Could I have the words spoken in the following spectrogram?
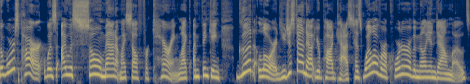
The worst part was I was so mad at myself for caring. Like I'm thinking, good Lord, you just found out your podcast has well over a quarter of a million downloads.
